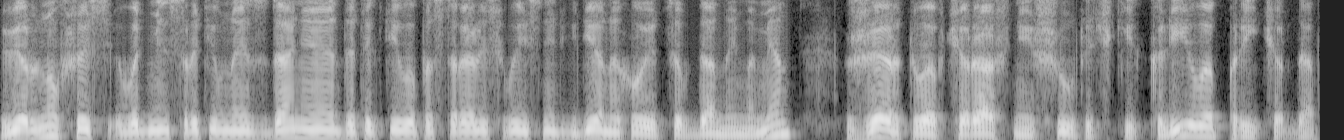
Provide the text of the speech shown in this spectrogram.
Вернувшись в административное здание, детективы постарались выяснить, где находится в данный момент жертва вчерашней шуточки Клива Причарда.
